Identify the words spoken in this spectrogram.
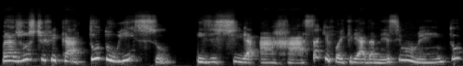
para justificar tudo isso, existia a raça que foi criada nesse momento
